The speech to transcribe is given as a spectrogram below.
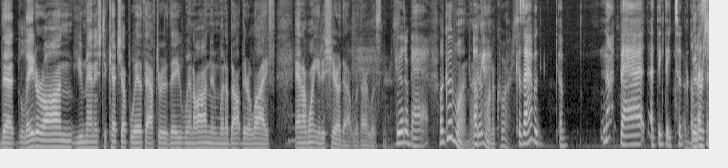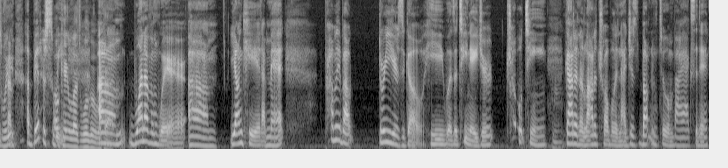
that later on you managed to catch up with after they went on and went about their life. And I want you to share that with our listeners. Good or bad? A good one. A good one, of course. Because I have a, a not bad. I think they took a, lesson from bittersweet? a bittersweet. Okay, well, let's we'll go with Um, one of them where um, young kid I met probably about three years ago. He was a teenager, troubled teen, got in a lot of trouble, and I just bumped into him by accident.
